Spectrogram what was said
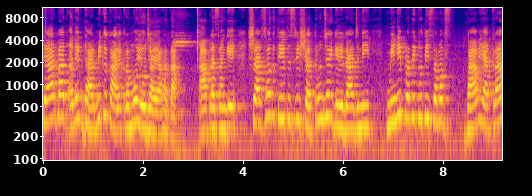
ત્યારબાદ અનેક ધાર્મિક કાર્યક્રમો યોજાયા હતા. આ પ્રસંગે શાશ્વત તીર્થ શ્રી શત્રુંજય ગિરિરાજની મિની પ્રતિકૃતિ સમક્ષ ભાવયાત્રા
